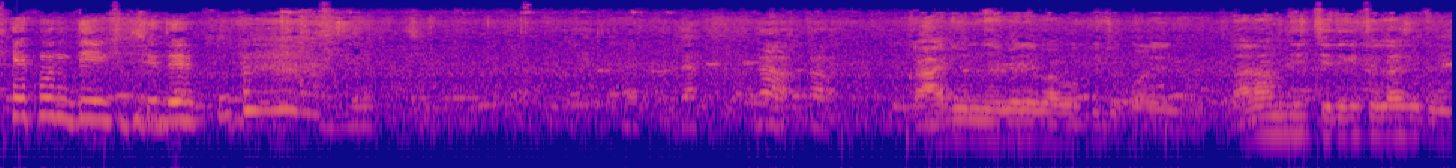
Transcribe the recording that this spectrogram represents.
কেমন দেখছে দেখো। কাজও নেবে রে বাবা কিছু দাঁড়া আমি দিচ্ছি এদিকে চলে আসো তুমি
